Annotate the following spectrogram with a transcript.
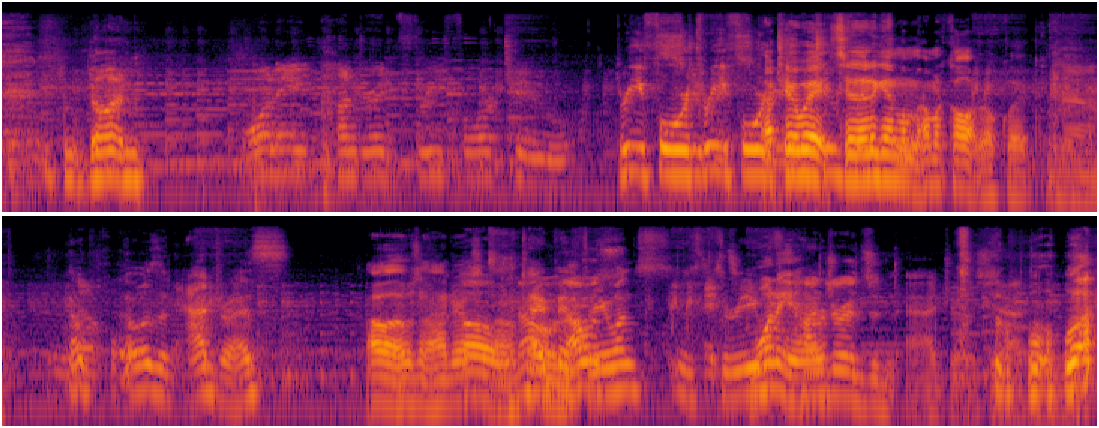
Done. 1 800 342. Three four three four. Okay, wait. Say that again. I'm, I'm gonna call it real quick. No. No, that was an address. Oh, that was an address. Oh, Oh. No, type in that was- three one It's three One eight an address. Yeah. what?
